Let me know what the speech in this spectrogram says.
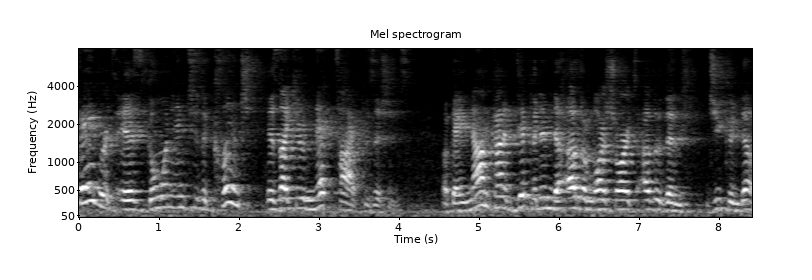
favorites is going into the clinch is like your necktie positions. Okay, now I'm kind of dipping into other martial arts other than Jeet Kune Do.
